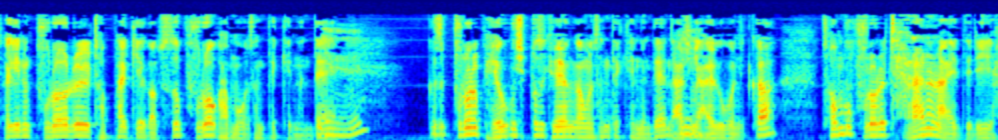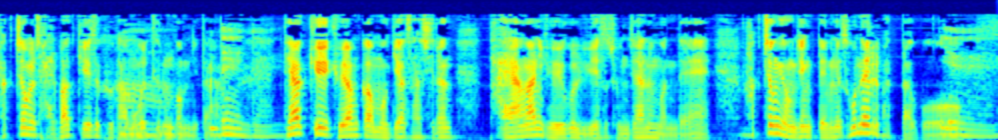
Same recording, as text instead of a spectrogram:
자기는 불어를 접할 기회가 없어서 불어 과목을 선택했는데 예. 그래서 불어를 배우고 싶어서 교양 과목을 선택했는데 나중에 예. 알고 보니까 전부 불어를 잘하는 아이들이 학점을 잘 받기 위해서 그 과목을 아, 들은 겁니다. 네네. 네. 대학교의 교양 과목이야 사실은 다양한 교육을 위해서 존재하는 건데 학점 경쟁 때문에 손해를 봤다고. 예.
